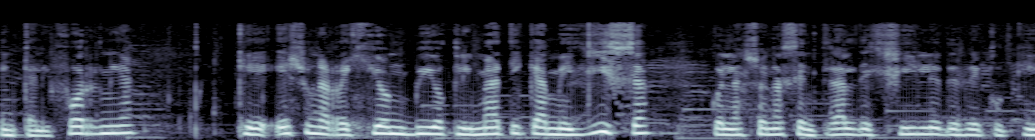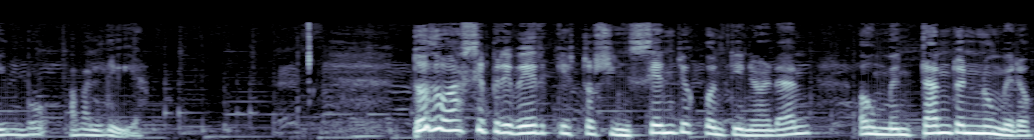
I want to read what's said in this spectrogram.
en California, que es una región bioclimática melliza con la zona central de Chile desde Coquimbo a Valdivia. Todo hace prever que estos incendios continuarán aumentando en número,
